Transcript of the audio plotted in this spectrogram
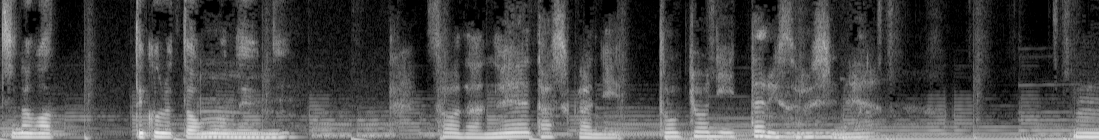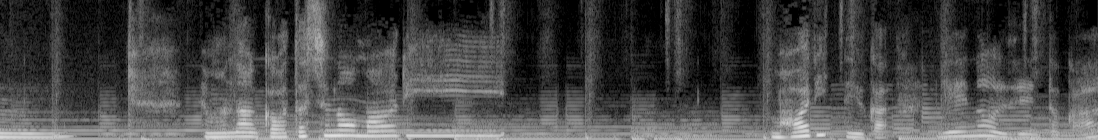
つながってくるとは思うんだよね。そうだね。確かに。東京に行ったりするしね、うん。でもなんか私の周り周りっていうか芸能人とか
